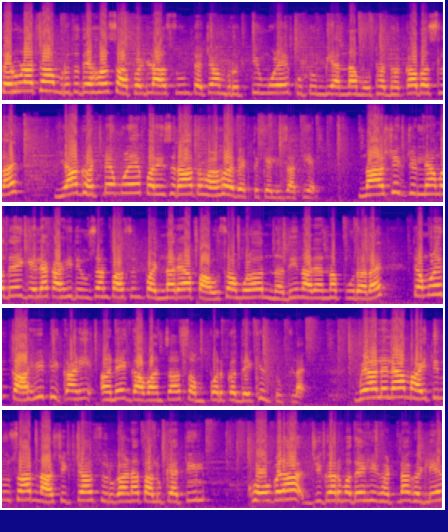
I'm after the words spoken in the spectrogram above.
तरुणाचा मृतदेह सापडला असून त्याच्या मृत्यूमुळे कुटुंबियांना मोठा धक्का बसलाय. या घटनेमुळे परिसरात हळहळ व्यक्त केली जाते नाशिक जिल्ह्यामध्ये गेल्या काही दिवसांपासून पडणाऱ्या पावसामुळे नदी नाल्यांना पूर आलाय. त्यामुळे काही ठिकाणी अनेक गावांचा संपर्क देखील तुटलाय. मिळालेल्या माहितीनुसार नाशिकच्या सुरगाणा तालुक्यातील खोबळा जिगरमध्ये ही घटना घडली आहे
